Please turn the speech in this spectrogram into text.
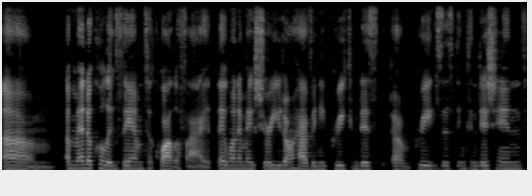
um, a medical exam to qualify. They want to make sure you don't have any pre um, pre-existing conditions,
